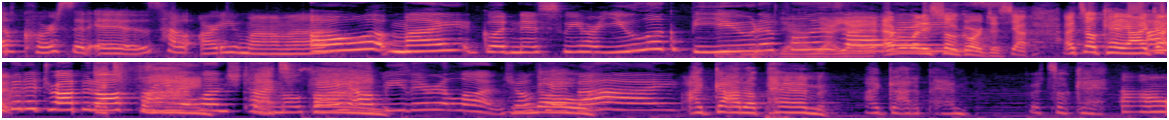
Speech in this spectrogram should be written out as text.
of course, it is. How are you, Mama? Oh my goodness, sweetheart. You look beautiful Yeah, yeah, as yeah, yeah. always. Everybody's so gorgeous. Yeah, it's okay. I got. I'm gonna drop it That's off for you at lunchtime, That's okay? I'll be there at lunch. Okay, No. bye. I got a pen. I got a pen. It's okay. Oh,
